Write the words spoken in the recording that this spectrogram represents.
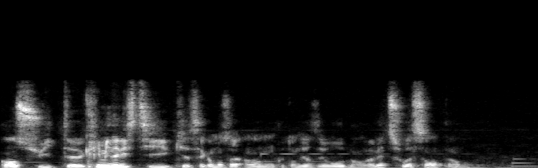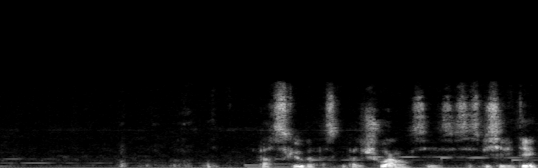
Ensuite, euh, criminalistique, ça commence à 1, donc autant dire 0, ben on va mettre 60. Hein. Parce que, bah parce que pas le choix, hein, c'est sa spécialité.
